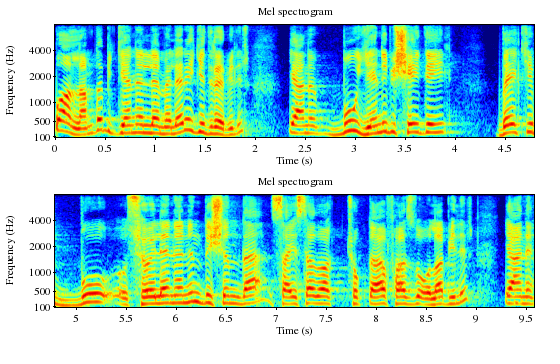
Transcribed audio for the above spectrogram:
bu anlamda bir genellemelere gidilebilir. Yani bu yeni bir şey değil. Belki bu söylenenin dışında sayısal olarak çok daha fazla olabilir. Yani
